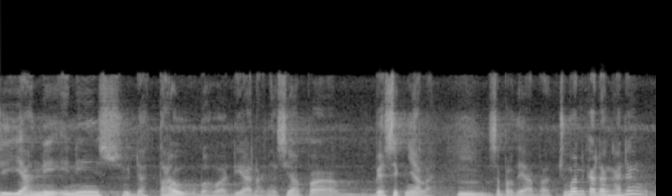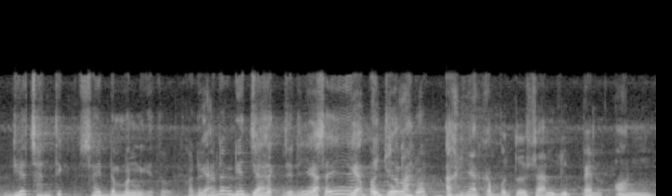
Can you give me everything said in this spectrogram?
si Yani ini sudah tahu bahwa dia anaknya siapa basicnya lah hmm. seperti apa cuman kadang-kadang dia cantik saya demen gitu kadang-kadang ya, dia jelek ya, jadinya ya, saya ya, apa itulah jodoh? akhirnya keputusan depend on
